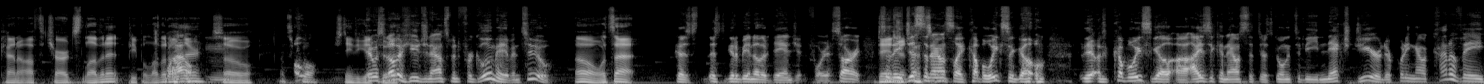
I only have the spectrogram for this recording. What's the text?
kind of off the charts, loving it. People love it Wow. on there. Mhm. So That's Oh, cool. just need to get. There was to another It. huge announcement for Gloomhaven too. Oh, what's that? because this is going to be another tangent for you. Sorry. So they just That's announced like a couple weeks ago. yeah, A couple weeks ago, uh, Isaac announced that there's going to be next year. They're putting out kind of a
